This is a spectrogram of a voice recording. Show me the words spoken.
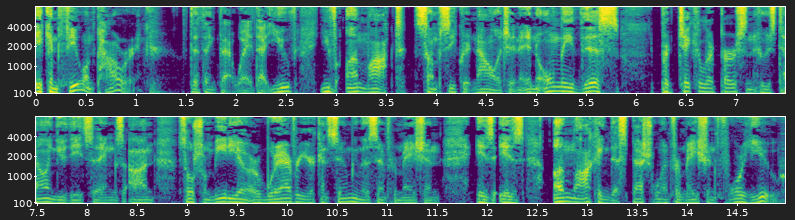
it can feel empowering to think that way, that you've you've unlocked some secret knowledge and, and only this particular person who's telling you these things on social media or wherever you're consuming this information is is unlocking this special information for you.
